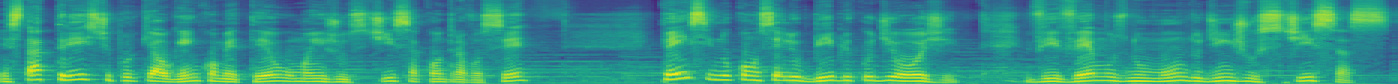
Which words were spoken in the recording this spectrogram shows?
Está triste porque alguém cometeu uma injustiça contra você? Pense no conselho bíblico de hoje. Vivemos num mundo de injustiças.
